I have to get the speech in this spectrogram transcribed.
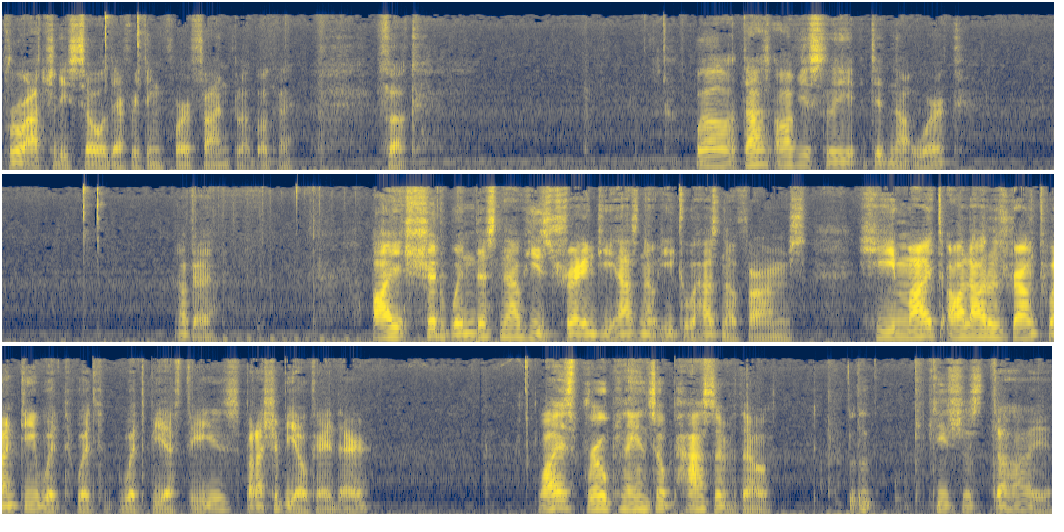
Bro actually sold everything for a fan club. Okay. Fuck. Well, that obviously did not work. Okay. I should win this now. He's drained. He has no eco, has no farms. He might all out his round 20 with, with, with BFBs, but I should be okay there. Why is bro playing so passive though? Please just die.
